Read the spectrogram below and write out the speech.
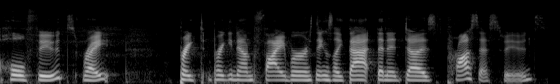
whole foods right Break, breaking down fiber things like that than it does processed foods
